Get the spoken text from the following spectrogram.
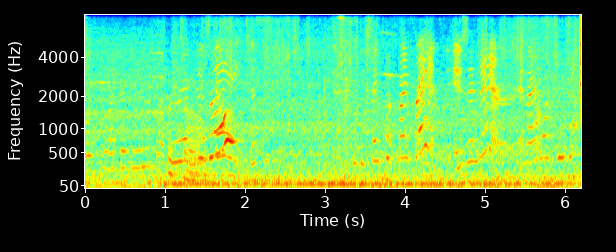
Looked like a dude, but Patricia. This is, this is, you say put my friend is in there, and I want you to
